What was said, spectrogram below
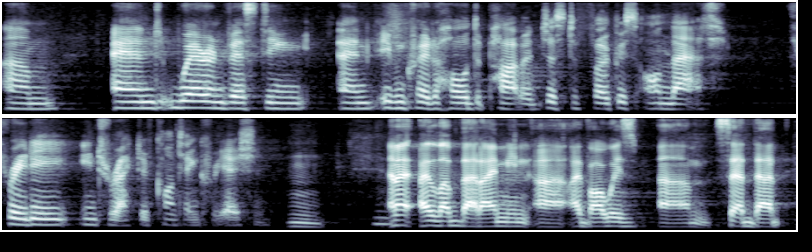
Um, and we're investing and even create a whole department just to focus on that. 3D interactive content creation. Mm. And I, I, love that. I mean, uh, I've always um, said that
